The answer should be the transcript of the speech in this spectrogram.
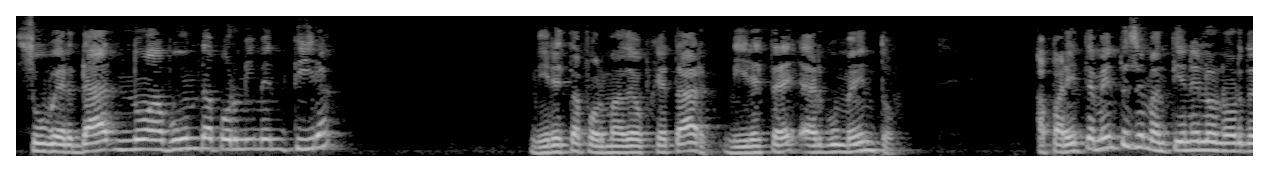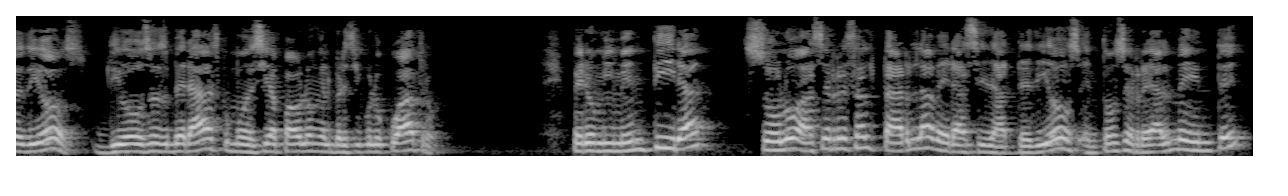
¿Su verdad no abunda por mi mentira? Mire esta forma de objetar, mire este argumento. Aparentemente se mantiene el honor de Dios. Dios es veraz, como decía Pablo en el versículo 4. Pero mi mentira solo hace resaltar la veracidad de Dios. Entonces realmente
